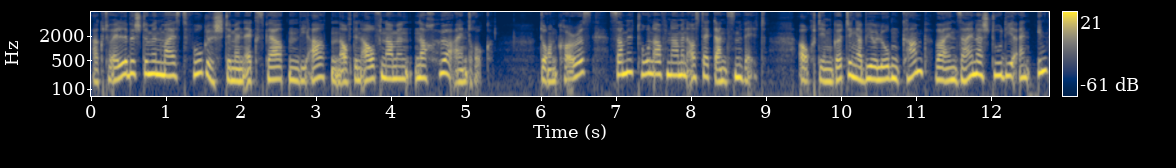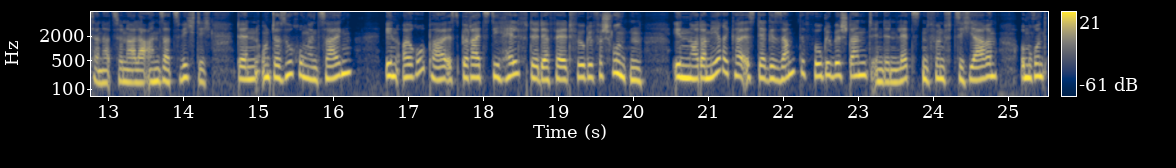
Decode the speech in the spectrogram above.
Aktuell bestimmen meist Vogelstimmenexperten die Arten auf den Aufnahmen nach Höreindruck. Dawn Chorus sammelt Tonaufnahmen aus der ganzen Welt. Auch dem Göttinger Biologen Kamp war in seiner Studie ein internationaler Ansatz wichtig, denn Untersuchungen zeigen, in Europa ist bereits die Hälfte der Feldvögel verschwunden. In Nordamerika ist der gesamte Vogelbestand in den letzten 50 Jahren um rund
